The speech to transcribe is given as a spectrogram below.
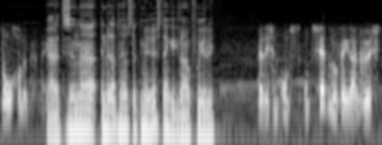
dolgelukkig mee. Ja, dat is een, eh, inderdaad een heel stuk meer rust denk ik dan ook voor jullie. Dat is een ont- ontzettende hoeveelheid rust.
